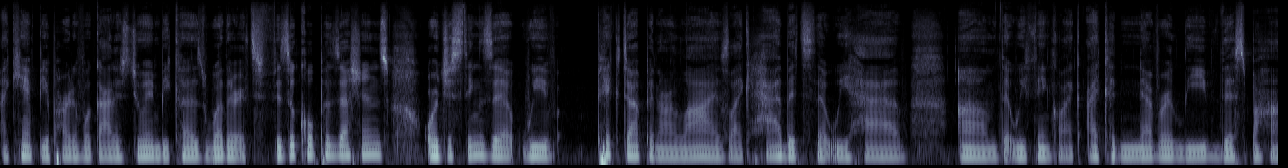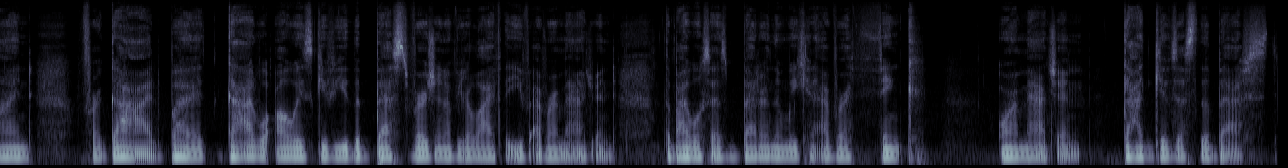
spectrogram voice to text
I can't be a part of what God is doing because whether it's physical possessions or just things that we've picked up in our lives like habits that we have um, that we think like I could never leave this behind for God, but God will always give you the best version of your life that you've ever imagined. The Bible says better than we can ever think or imagine. God gives us the best.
